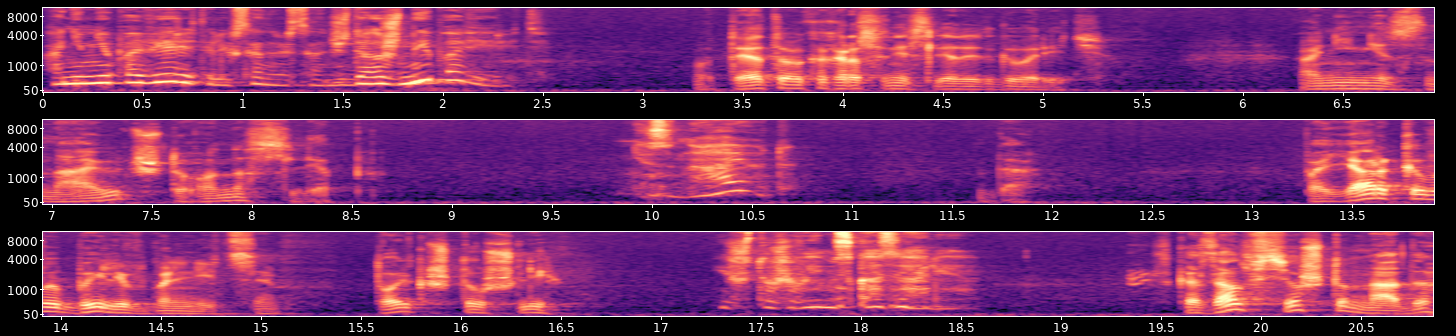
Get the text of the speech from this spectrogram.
Они мне поверят, Александр Александрович, должны поверить. Вот этого как раз и не следует говорить. Они не знают, что он ослеп. Не знают? Да. Поярковы были в больнице, только что ушли. И что же вы им сказали? Сказал все, что надо,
